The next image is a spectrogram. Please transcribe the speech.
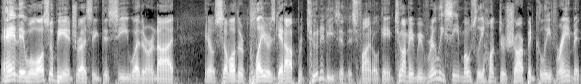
And it will also be interesting to see whether or not you know some other players get opportunities in this final game too. I mean, we've really seen mostly Hunter Sharp and Kalif Raymond.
